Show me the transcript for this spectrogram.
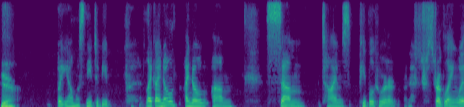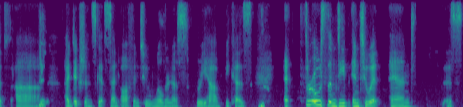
Yeah. But you almost need to be like I know I know um sometimes people who are struggling with uh addictions get sent off into wilderness rehab because yeah. it throws them deep into it and it's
